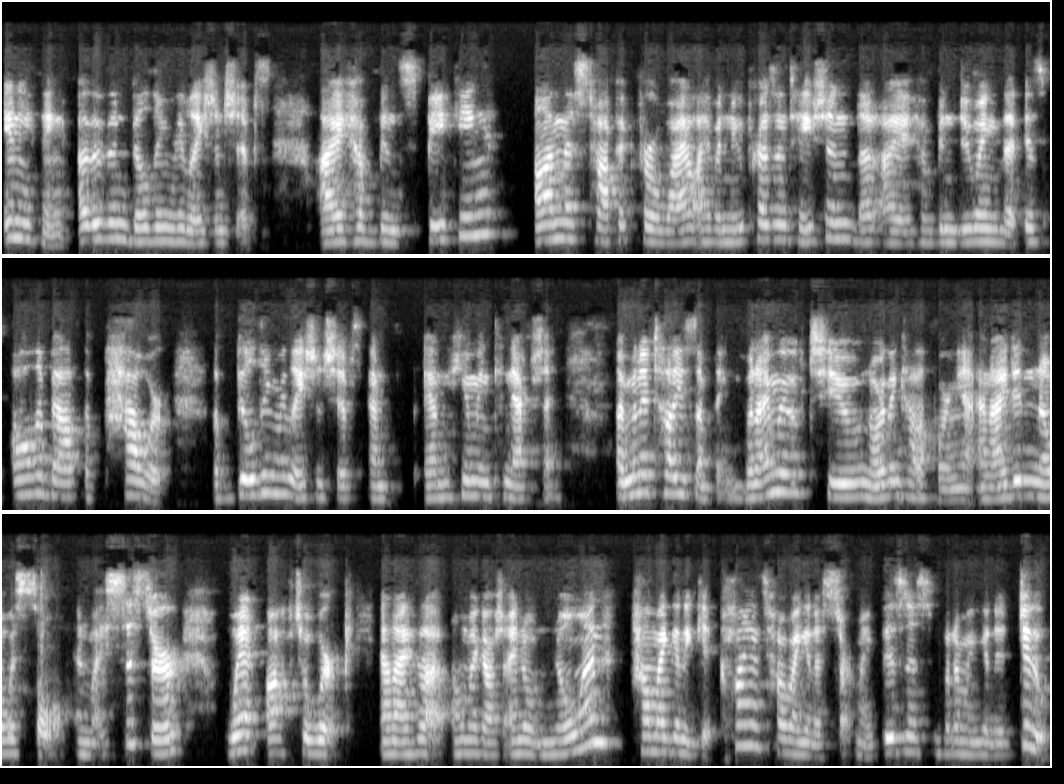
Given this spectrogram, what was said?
anything other than building relationships. I have been speaking on this topic for a while. I have a new presentation that I have been doing that is all about the power of building relationships and and human connection. I'm going to tell you something. When I moved to Northern California and I didn't know a soul, and my sister went off to work, and I thought, oh my gosh, I know no one. How am I going to get clients? How am I going to start my business? What am I going to do?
